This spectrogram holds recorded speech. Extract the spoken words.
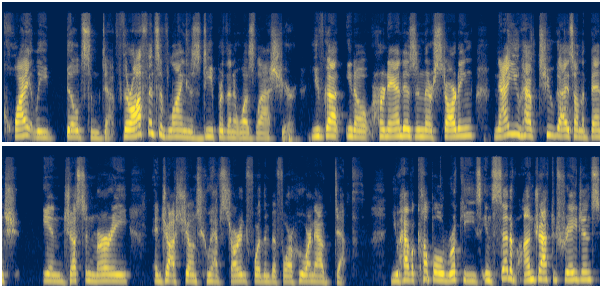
quietly build some depth. Their offensive line is deeper than it was last year. You've got, you know, Hernandez in there starting. Now you have two guys on the bench in Justin Murray and Josh Jones who have started for them before who are now depth. You have a couple rookies instead of undrafted free agents.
